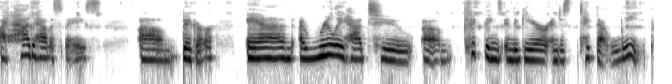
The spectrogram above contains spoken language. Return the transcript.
I had to have a space um, bigger. And I really had to um, kick things into gear and just take that leap.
